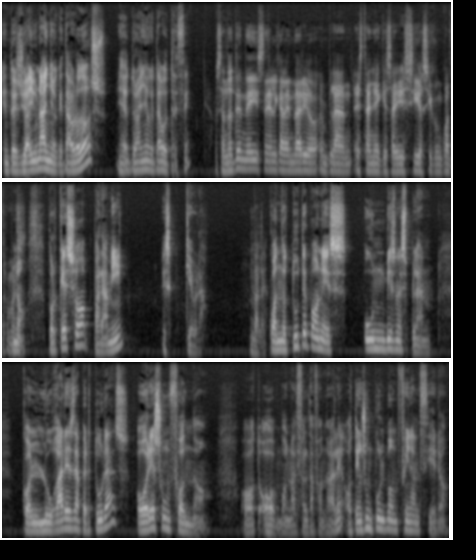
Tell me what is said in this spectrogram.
Entonces yo hay un año que te abro dos y hay otro año que te abro trece. O sea, ¿no tenéis en el calendario, en plan, este año hay que salir sí o sí con cuatro más? No, porque eso para mí es quiebra. Vale. Cuando tú te pones un business plan con lugares de aperturas, o eres un fondo, o, o- bueno, no hace falta fondo, ¿vale? O tienes un pulmón financiero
